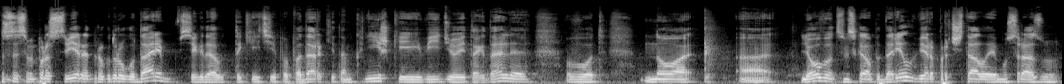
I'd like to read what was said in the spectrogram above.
в смысле, мы просто с Верой друг другу дарим всегда вот такие типа подарки, там книжки, видео и так далее. Вот. Но а, Лева, в смысле, когда он подарил, Вера прочитала ему сразу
